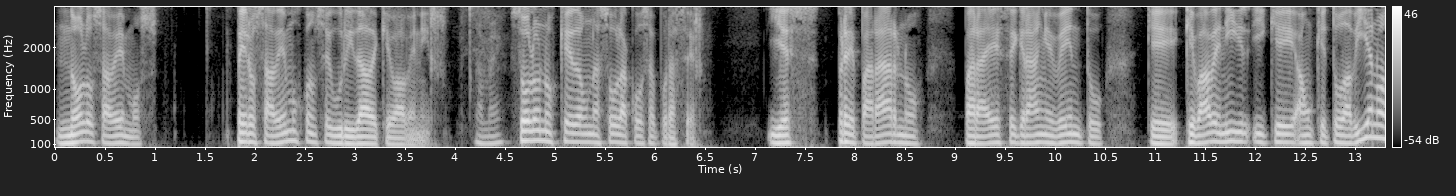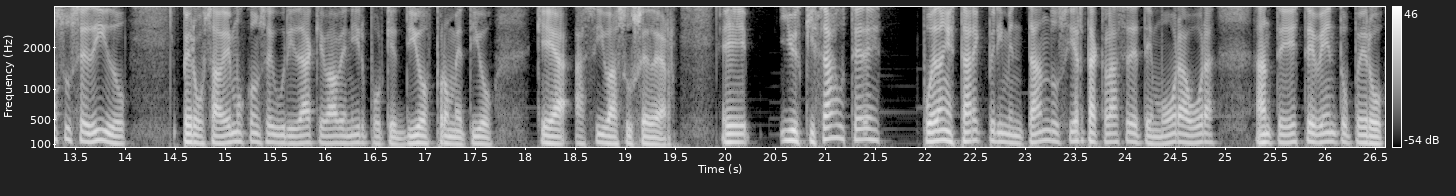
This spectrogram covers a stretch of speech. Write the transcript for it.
no lo sabemos, pero sabemos con seguridad de que va a venir. Solo nos queda una sola cosa por hacer, y es prepararnos para ese gran evento que, que va a venir y que aunque todavía no ha sucedido, pero sabemos con seguridad que va a venir porque Dios prometió que así va a suceder. Eh, y quizás ustedes puedan estar experimentando cierta clase de temor ahora ante este evento, pero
